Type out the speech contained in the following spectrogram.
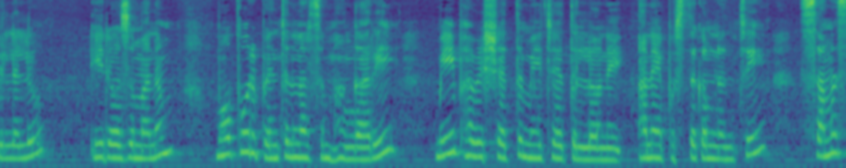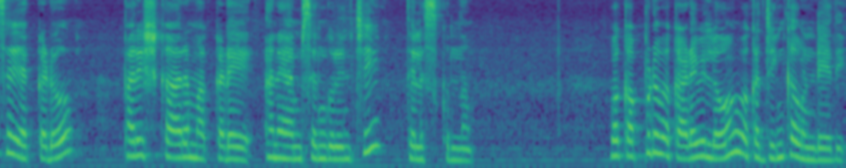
పిల్లలు. ఈరోజు మనం మోపూరు పెంచల నరసింహం గారి మీ భవిష్యత్తు మీ చేతుల్లోనే అనే పుస్తకం నుంచి సమస్య ఎక్కడో పరిష్కారం అక్కడే అనే అంశం గురించి తెలుసుకుందాం. ఒకప్పుడు ఒక అడవిలో ఒక జింక ఉండేది.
